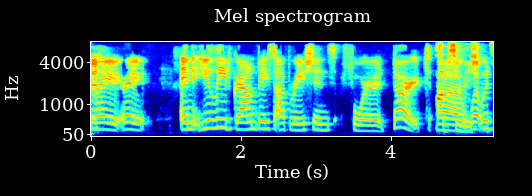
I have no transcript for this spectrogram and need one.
right right and you lead ground based operations for Dart Uh, observations. what would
